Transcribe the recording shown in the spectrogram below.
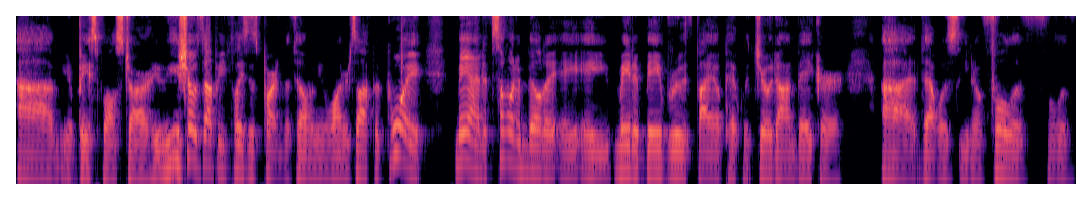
um, you know, baseball star. Who he shows up, he plays his part in the film, and he wanders off. But boy, man, if someone had built a, a, a made a Babe Ruth biopic with Joe Don Baker, uh, that was you know full of full of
